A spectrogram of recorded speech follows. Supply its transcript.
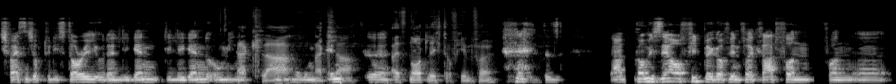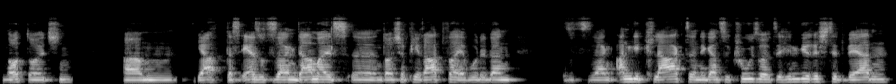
ich, weiß nicht, ob du die Story oder die Legende, die Legende um ihn. Na klar, na klar. Äh, Als Nordlicht auf jeden Fall. das, da bekomme ich sehr auf Feedback auf jeden Fall, gerade von, von äh, Norddeutschen. Ähm, ja, dass er sozusagen damals äh, ein deutscher Pirat war. Er wurde dann sozusagen angeklagt, seine ganze Crew sollte hingerichtet werden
